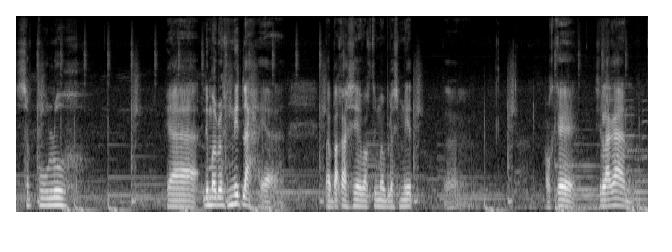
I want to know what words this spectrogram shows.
10 ya 15 menit lah ya. Bapak kasih waktu 15 menit. Nah, oke silakan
